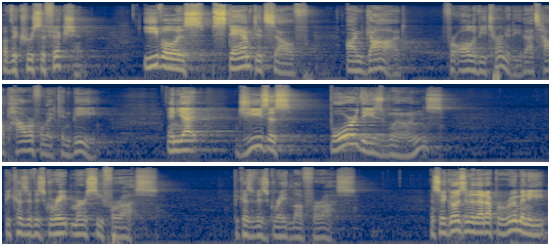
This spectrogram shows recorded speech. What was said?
of the crucifixion. Evil has stamped itself on God for all of eternity. That's how powerful it can be. And yet, Jesus bore these wounds because of his great mercy for us because of his great love for us. And so he goes into that upper room and he,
